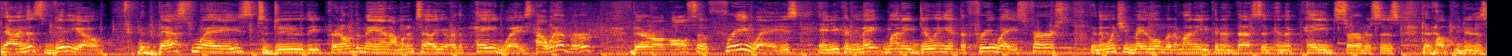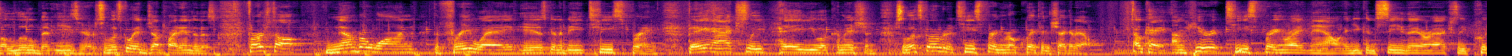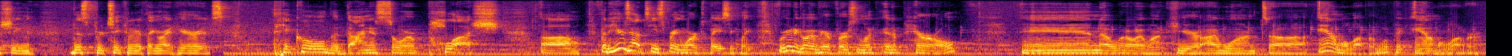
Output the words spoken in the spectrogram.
now in this video the best ways to do the print on demand I'm going to tell you are the paid ways. However there are also free ways and you can make money doing it the free ways first and then once you've made a little bit of money you can invest it in the paid services that help you do this a little bit easier. So let's go ahead and jump right into this. First off number one the free way is going to be Teespring. They actually pay you a commission. So let's go over to Teespring real quick and check it out. Okay I'm here at Teespring right now and you can see they are actually pushing this particular thing right here. It's pickle the dinosaur plush um, but here's how Teespring works basically. We're gonna go over here first and look at apparel. And uh, what do I want here? I want uh, animal lover. We'll pick animal lover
